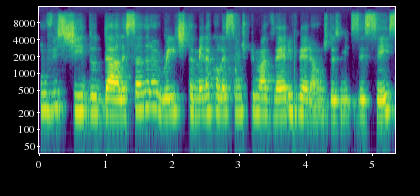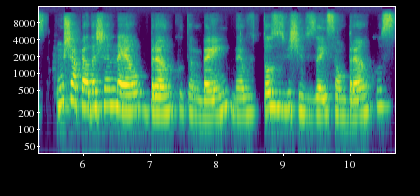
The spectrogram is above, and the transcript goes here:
um vestido da Alessandra Rich, também da coleção de primavera e verão de 2016, um chapéu da Chanel branco também, né? Todos os vestidos aí são brancos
